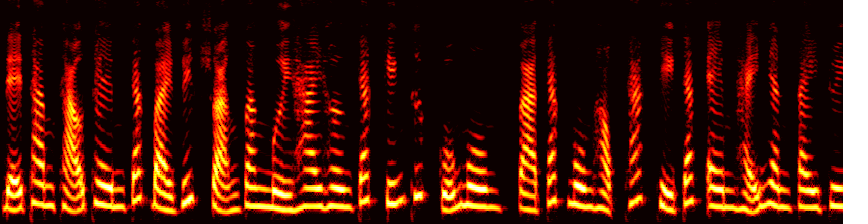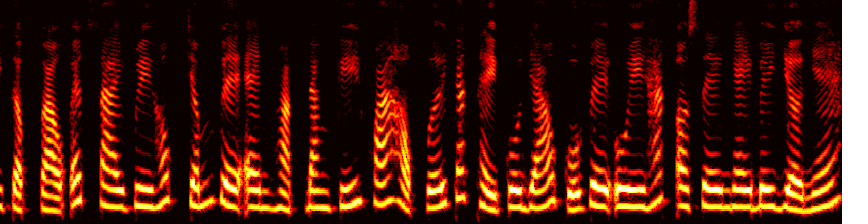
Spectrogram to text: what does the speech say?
Để tham khảo thêm các bài viết soạn văn 12 hơn các kiến thức của môn và các môn học khác thì các em hãy nhanh tay truy cập vào website vihoc.vn hoặc đăng ký khóa học với các thầy cô giáo của VUIHOC ngay bây giờ nhé.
